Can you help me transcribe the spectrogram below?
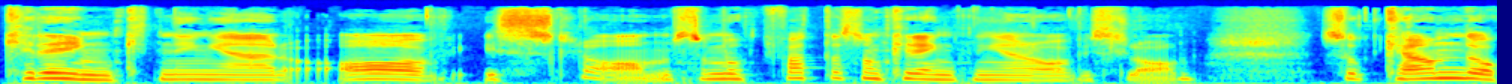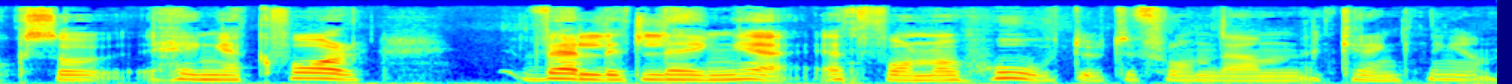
kränkningar av islam, som uppfattas som kränkningar av islam, så kan det också hänga kvar väldigt länge ett form av hot utifrån den kränkningen.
